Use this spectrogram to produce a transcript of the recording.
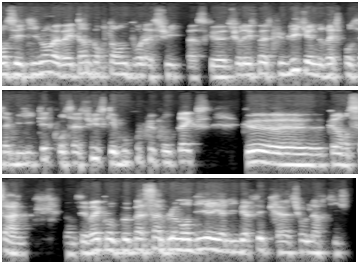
pense effectivement elle va être importante pour la suite parce que sur l'espace public, il y a une responsabilité de consensus qui est beaucoup plus complexe qu'en euh, que salle. Donc c'est vrai qu'on ne peut pas simplement dire il y a liberté de création de l'artiste.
